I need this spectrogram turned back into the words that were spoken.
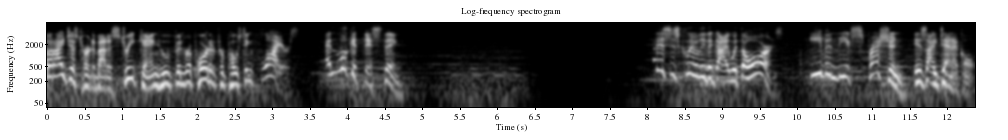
But I just heard about a street gang who've been reported for posting flyers. And look at this thing! This is clearly the guy with the horns. Even the expression is identical.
